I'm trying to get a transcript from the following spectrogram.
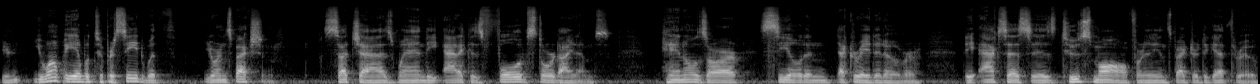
you won't be able to proceed with your inspection, such as when the attic is full of stored items, panels are sealed and decorated over, the access is too small for the inspector to get through,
